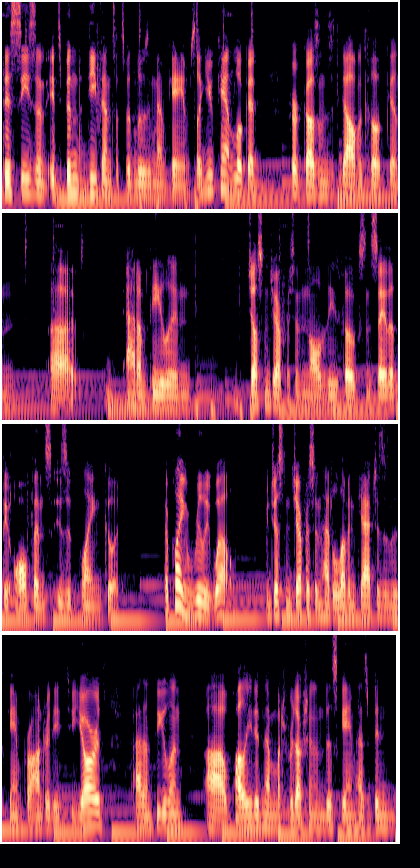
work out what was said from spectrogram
this season, it's been the defense that's been losing them games. Like, you can't look at Kirk Cousins, Dalvin Cook, and uh, Adam Thielen, Justin Jefferson, and all of these folks and say that the offense isn't playing good. They're playing really well. I mean, Justin Jefferson had 11 catches in this game for 182 yards. Adam Thielen uh, while he didn't have much production in this game, has been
